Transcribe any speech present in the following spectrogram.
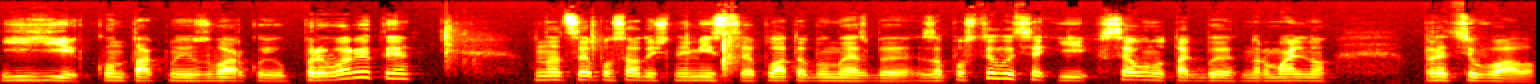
її контактною зваркою приварити на це посадочне місце. Плата БМС би запустилася і все воно так би нормально працювало.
